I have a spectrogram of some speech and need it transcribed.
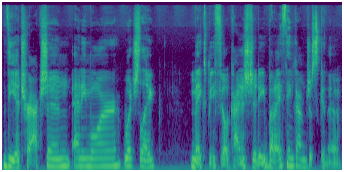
the attraction anymore which like makes me feel kind of shitty but i think i'm just gonna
